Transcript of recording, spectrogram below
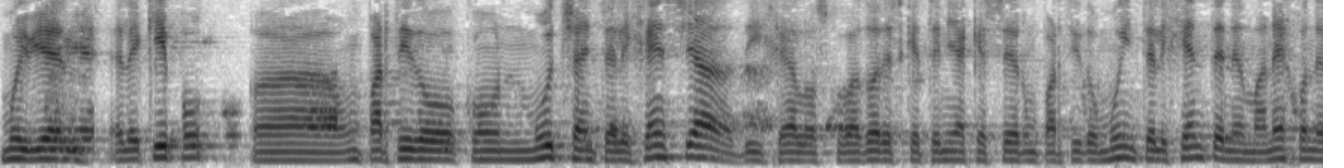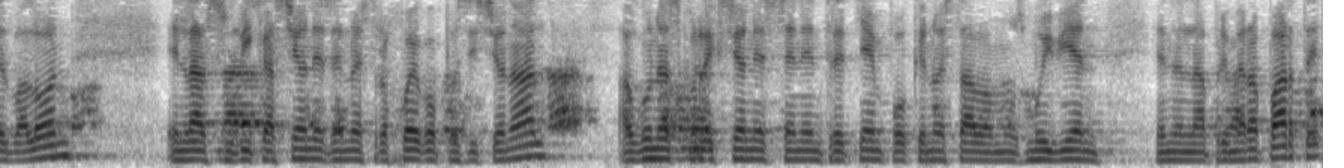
muy bien el equipo, ah, un partido con mucha inteligencia, dije a los jugadores que tenía que ser un partido muy inteligente en el manejo en el balón en las ubicaciones de nuestro juego posicional, algunas correcciones en entretiempo que no estábamos muy bien en la primera parte,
